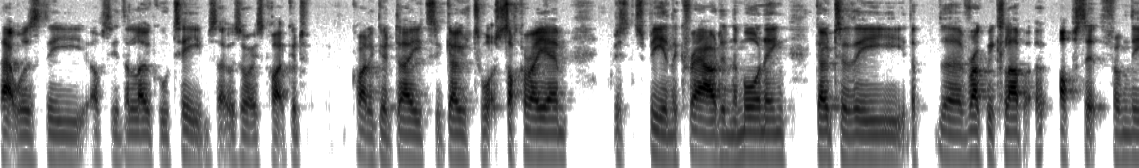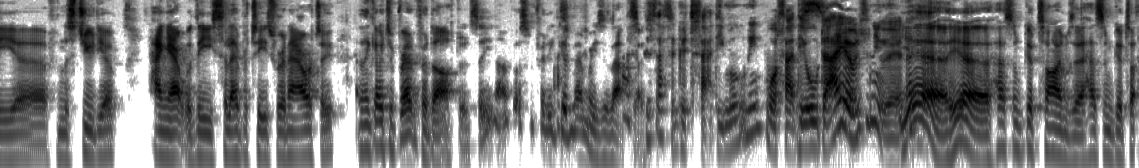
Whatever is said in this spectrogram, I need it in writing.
that was the obviously the local team, so it was always quite good, quite a good day to go to watch Soccer AM, just be in the crowd in the morning, go to the the, the rugby club opposite from the uh, from the studio, hang out with the celebrities for an hour or two, and then go to Brentford afterwards. So you know, I've got some pretty good memories of that That's, place. that's a good Saturday morning. Well, Saturday all day, isn't it? Really? Yeah, yeah, had some good times there. Had some good time.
